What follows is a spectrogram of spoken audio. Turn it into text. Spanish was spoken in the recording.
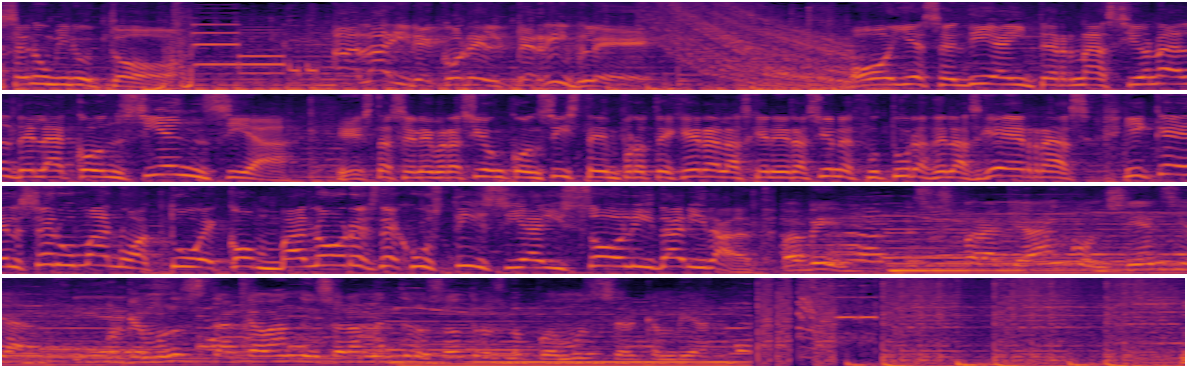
24 horas en un minuto. Al aire con el terrible. Hoy es el Día Internacional de la Conciencia. Esta celebración consiste en proteger a las generaciones futuras de las guerras y que el ser humano actúe con valores de justicia y solidaridad. Papi, eso es para que hagan conciencia, porque el mundo se está acabando y solamente nosotros lo podemos hacer cambiar.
